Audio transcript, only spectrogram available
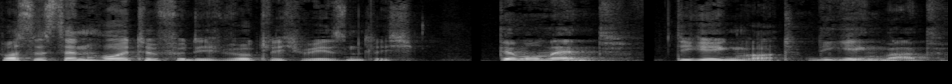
Was ist denn heute für dich wirklich wesentlich? Der Moment. Die Gegenwart. Die Gegenwart.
